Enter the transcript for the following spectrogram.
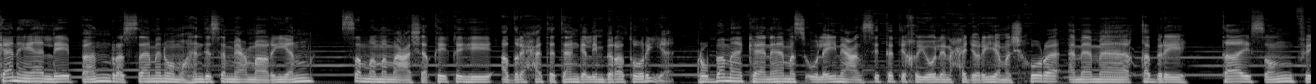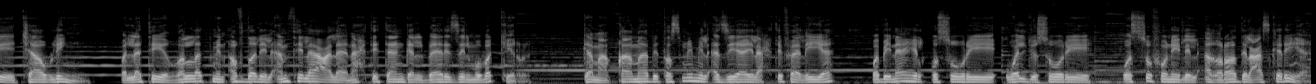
كان يان لي بان رساما ومهندسا معماريا صمم مع شقيقه أضرحة تانغ الإمبراطورية. ربما كانا مسؤولين عن ستة خيول حجرية مشهورة أمام قبر تاي سونغ في تشاولينغ والتي ظلت من أفضل الأمثلة على نحت تانغ البارز المبكر. كما قام بتصميم الأزياء الاحتفالية وبناء القصور والجسور والسفن للأغراض العسكرية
